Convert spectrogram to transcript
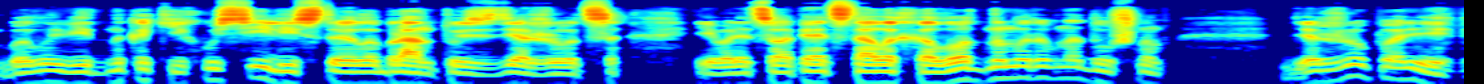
Было видно, каких усилий стоило Бранту сдерживаться. Его лицо опять стало холодным и равнодушным. — Держу пари.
